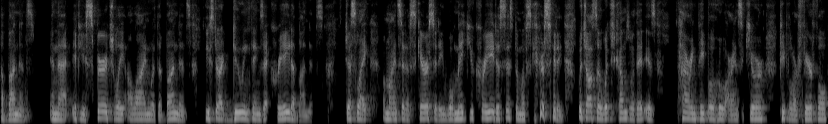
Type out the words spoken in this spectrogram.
abundance. In that, if you spiritually align with abundance, you start doing things that create abundance. Just like a mindset of scarcity will make you create a system of scarcity which also which comes with it is hiring people who are insecure people are fearful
